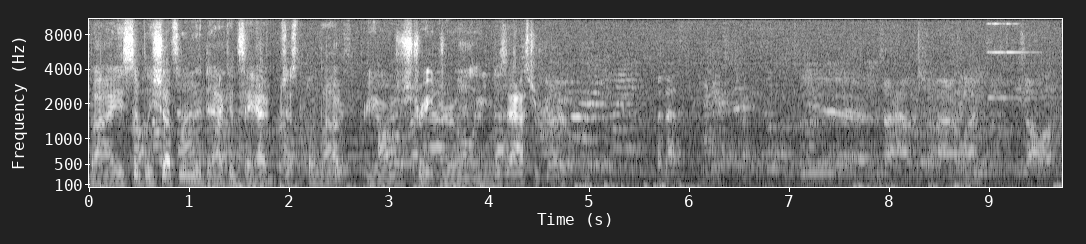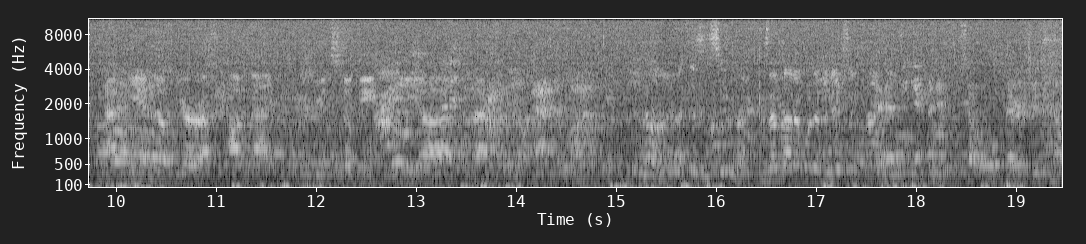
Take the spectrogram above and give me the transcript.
by simply shuffling the deck and say I've just pulled out, you know, straight drill and disaster drill. But that's the case. Yeah. So at the end of your automatic, you still gain the uh. Huh, that doesn't seem right, because I thought it would have initially thrown so there is no.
